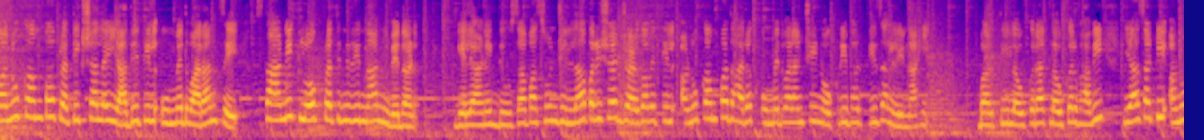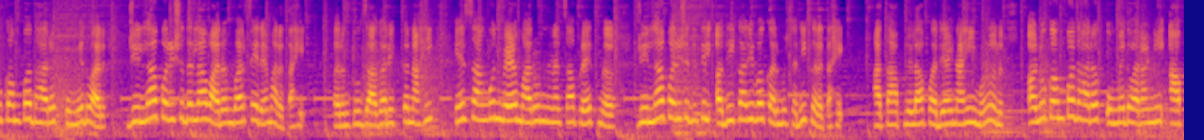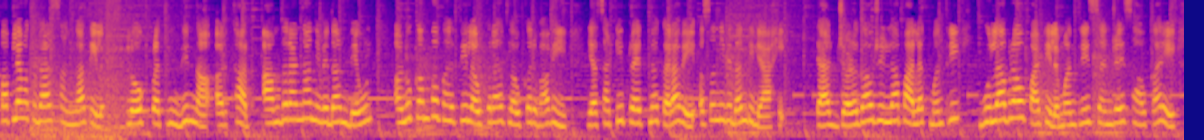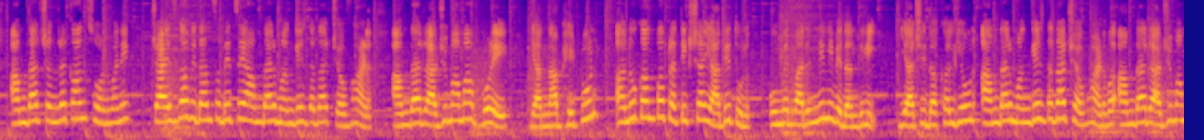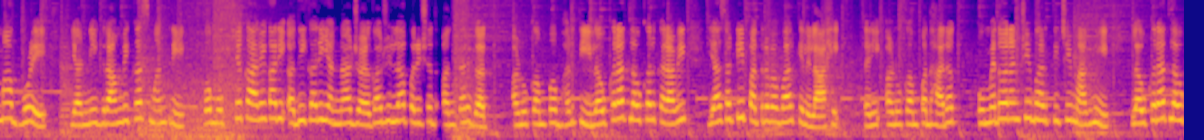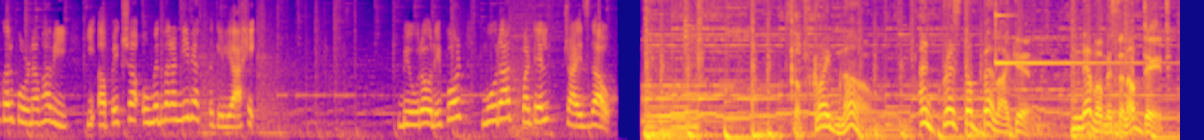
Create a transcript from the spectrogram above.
अनुकंप प्रतीक्षालय यादीतील उमेदवारांचे स्थानिक लोकप्रतिनिधींना निवेदन. गेल्या अनेक दिवसापासून जिल्हा परिषद जळगाव येथील अनुकंपधारक उमेदवारांची नोकरी भरती झालेली नाही. भरती लवकरात लवकर व्हावी यासाठी अनुकंपधारक उमेदवार जिल्हा परिषदेला वारंवार फेऱ्या मारत आहे. परंतु जागा रिक्त नाही हे सांगून वेळ मारून नेण्याचा प्रयत्न जिल्हा परिषदेतील अधिकारी व कर्मचारी करत आहे. आता आपल्याला पर्याय नाही म्हणून अनुकंपधारक उमेदवारांनी आपापल्या मतदारसंघातील लोकप्रतिनिधींना अर्थात आमदारांना निवेदन देऊन अनुकंप भरती लवकरात लवकर व्हावी यासाठी प्रयत्न करावे असं निवेदन दिले आहे. त्यात जळगाव जिल्हा पालकमंत्री गुलाबराव पाटील मंत्री संजय सावकारे आमदार चंद्रकांत सोनवणे चाळीसगाव विधानसभेचे आमदार मंगेशदादा चव्हाण आमदार राजूमामा भोळे यांना भेटून अनुकंप प्रतीक्षा यादीतून उमेदवारांनी निवेदन दिली. याची दखल घेऊन आमदार मंगेशदादा चव्हाण व आमदार राजूमामा भोळे यांनी ग्रामविकास मंत्री व मुख्य कार्यकारी अधिकारी यांना जळगाव जिल्हा परिषद अंतर्गत अनुकंप भरती लवकरात लवकर करावी यासाठी पत्रव्यवहार केलेला आहे. तरी अनुकंपधारक उमेदवारांची भरतीची मागणी लवकरात लवकर पूर्ण व्हावी ही अपेक्षा उमेदवारांनी व्यक्त केली आहे. Bureau report Murad Patel Chalisgaon. Subscribe now and press the bell icon never miss an update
